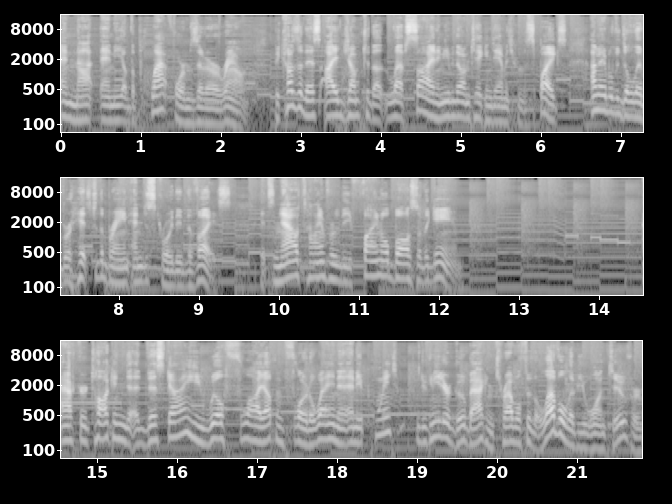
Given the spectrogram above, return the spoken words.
and not any of the platforms that are around. Because of this, I jump to the left side, and even though I'm taking damage from the spikes, I'm able to deliver hits to the brain and destroy the device. It's now time for the final boss of the game. After talking to this guy, he will fly up and float away, and at any point, you can either go back and travel through the level if you want to, for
